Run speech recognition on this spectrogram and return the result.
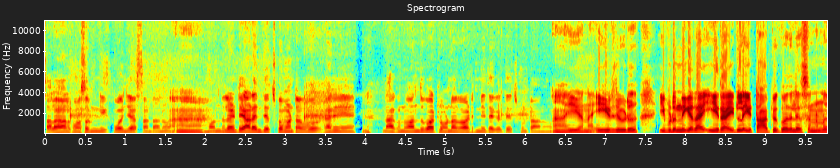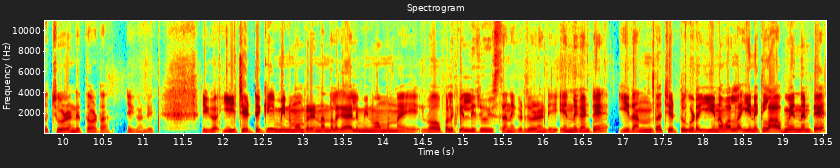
సలహాల కోసం నీకు ఫోన్ చేస్తుంటాను. ఆ. మందులు అంటే ఆడని తెచ్చుకోమంటావు కానీ నాకు నువ్వు అందుబాటులో ఉండవు కాబట్టి నీ దగ్గర తెచ్చుకుంటాను. ఇగన్న ఈ చూడు ఇప్పుడు ఉంది కదా ఈ రైట్లో ఈ టాపిక్ వదిలేస్తున్నాను. చూడండి తోట ఇగోండి. ఇక ఈ చెట్టుకి మినిమం రెండు వందల కాయలు మినిమం ఉన్నాయి. లోపలికి వెళ్ళి చూపిస్తాను ఇక్కడ చూడండి. ఎందుకంటే ఇదంతా చెట్టు కూడా ఈయన వల్ల ఈయనకి లాభం ఏంటంటే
